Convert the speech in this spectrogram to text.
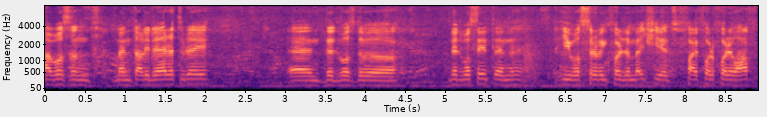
I wasn't mentally there today, and that was the that was it. And he was serving for the match. He had 5-4 for love,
